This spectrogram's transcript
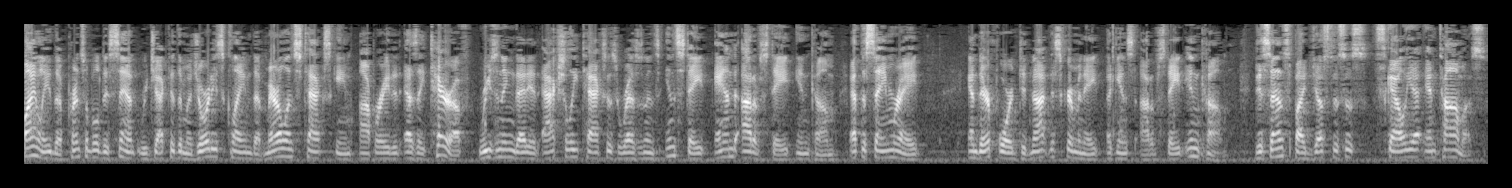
Finally, the principal dissent rejected the majority's claim that Maryland's tax scheme operated as a tariff, reasoning that it actually taxes residents in state and out of state income at the same rate and therefore did not discriminate against out of state income. Dissents by Justices Scalia and Thomas.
